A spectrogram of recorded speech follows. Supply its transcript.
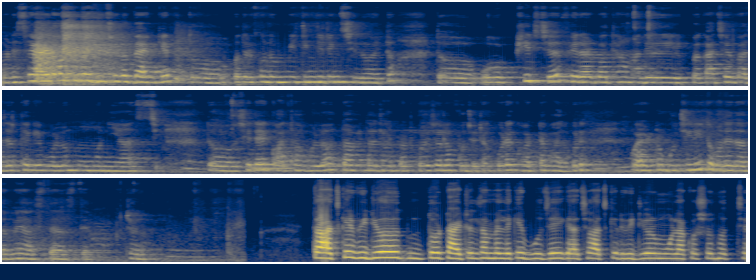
মানে স্যাররাও সবাই গিয়েছিল ব্যাংকের, তো ওদের কোনো মিটিং টিটিং ছিল হয়তো। তো ও ফিরছে, ফেরার পথে আমাদের এই কাছের বাজার থেকে বলল, মোমো নিয়ে আসছি। তো সেটাই কথা হলো, তো আমি তো ঝটপট করে চলো, পুজোটা করে ঘরটা ভালো করে একটু গুছিয়ে নিই। তোমাদের দাদাভাই আস্তে আস্তে, চলো। তো আজকের ভিডিও তো টাইটেল থাম্বেল দেখে বুঝেই গেছো, আজকের ভিডিওর মূল আকর্ষণ হচ্ছে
